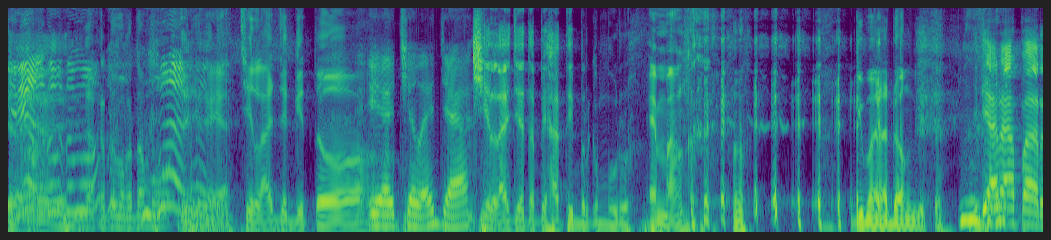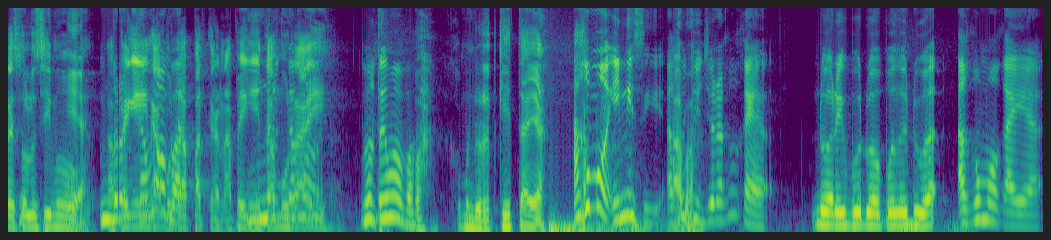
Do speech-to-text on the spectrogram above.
Jadi nggak ketemu-ketemu. Gak ketemu-ketemu. Jadi kayak chill aja gitu. Iya chill aja. Chill aja tapi hati bergemuruh. Emang. Gimana dong gitu. Jadi Ara apa resolusimu? Iya. Apa yang ingin kamu apa? dapatkan? Apa yang ingin kamu raih? Menurut kamu apa? Wah, kok menurut kita ya? Aku mau ini sih. Aku Apa? jujur aku kayak 2022. Aku mau kayak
